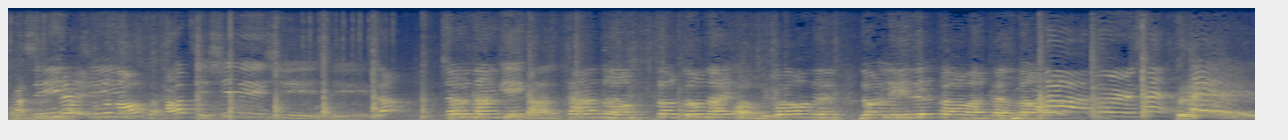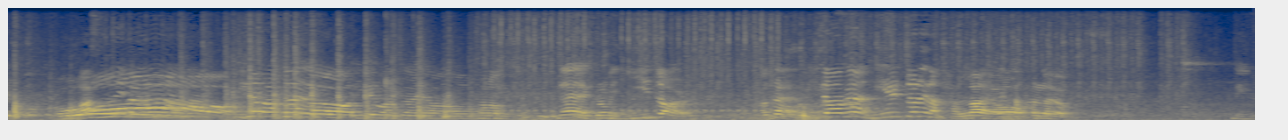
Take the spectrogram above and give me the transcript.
다시 다시 다 같이 시 시 시작. 땀나기 같은 후 쪽쪽 날 놀리듯 너만 건너. 하나 둘 셋 헤이 맞습니다. 이게 맞아요. 이게 맞아요. 네, 그러면 2절. 오케이. 2절은 1절이랑 달라요. 살짝 달라요. 근데 2절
